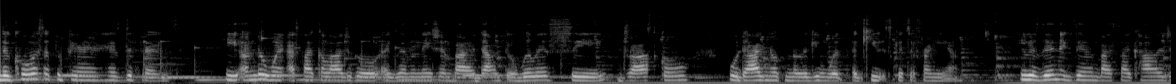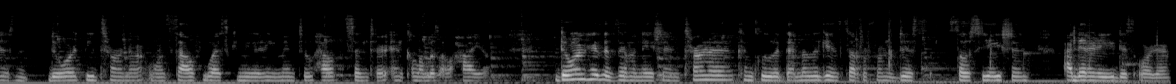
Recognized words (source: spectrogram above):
the course of preparing his defense, he underwent a psychological examination by Dr. Willis C. Driscoll, who diagnosed Milligan with acute schizophrenia. He was then examined by psychologist Dorothy Turner on Southwest Community Mental Health Center in Columbus, Ohio. During his examination, Turner concluded that Milligan suffered from dissociation identity disorder.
